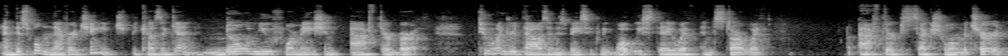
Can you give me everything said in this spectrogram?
and this will never change because, again, no new formation after birth. 200,000 is basically what we stay with and start with after sexual maturity.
